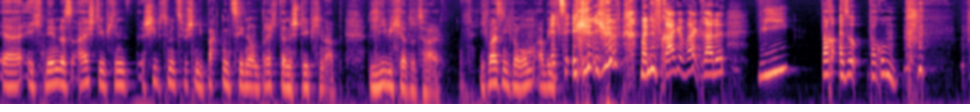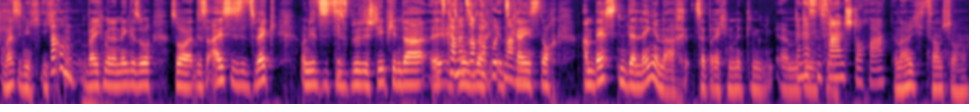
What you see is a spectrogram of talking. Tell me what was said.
äh, ich nehme das Eisstäbchen, schieb's mir zwischen die Backenzähne und breche dann ein Stäbchen ab. Liebe ich ja total. Ich weiß nicht warum, aber ich, Erzähl, meine Frage war gerade, wie, war, also warum? weiß ich nicht. Ich, Warum? Weil ich mir dann denke so, so, das Eis ist jetzt weg und jetzt ist dieses blöde Stäbchen da. äh, Jetzt kann man's muss auch noch, kaputt Jetzt machen. kann ich es noch am besten der Länge nach zerbrechen mit dem äh, mit Dann hast du einen. Zahnstocher. Dann habe ich Zahnstocher.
